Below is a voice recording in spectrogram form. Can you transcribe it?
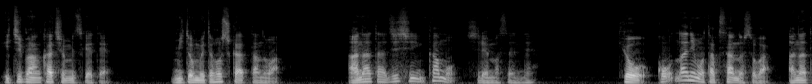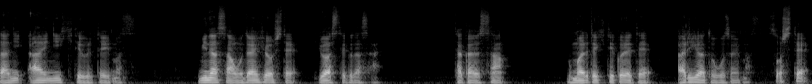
一番価値を見つけて認めてほしかったのはあなた自身かもしれませんね。今日こんなにもたくさんの人があなたに会いに来てくれています。皆さんを代表して言わせてください。高吉さん、生まれてきてくれてありがとうございます。そして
